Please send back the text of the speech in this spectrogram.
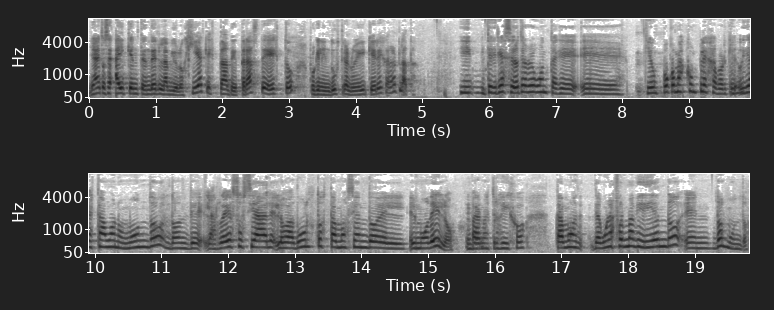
¿ya? Entonces hay que entender la biología que está detrás de esto, porque la industria lo único que quiere es ganar plata. Y te quería hacer otra pregunta que, eh, que es un poco más compleja, porque hoy día estamos en un mundo donde las redes sociales, los adultos estamos siendo el, el modelo para nuestros hijos. Estamos de alguna forma viviendo en dos mundos.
